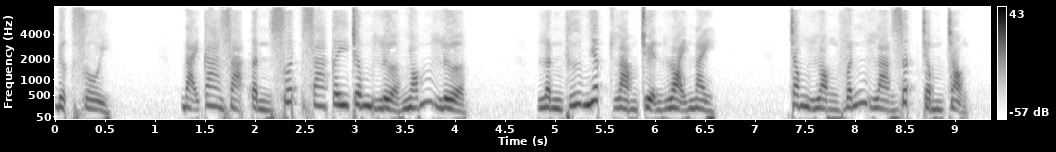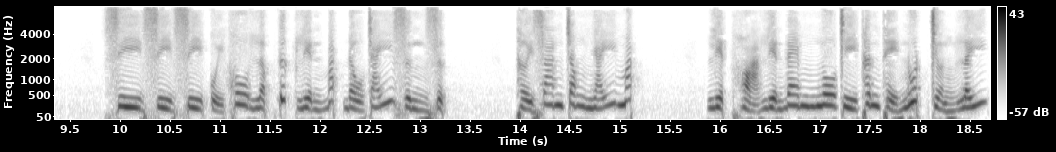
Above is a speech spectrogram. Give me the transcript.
Được rồi. Đại ca giả tần xuất ra cây châm lửa nhóm lửa. Lần thứ nhất làm chuyện loại này. Trong lòng vẫn là rất trầm trọng. Xì xì xì củi khô lập tức liền bắt đầu cháy rừng rực. Thời gian trong nháy mắt. Liệt hỏa liền đem ngô trì thân thể nuốt trưởng lấy.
